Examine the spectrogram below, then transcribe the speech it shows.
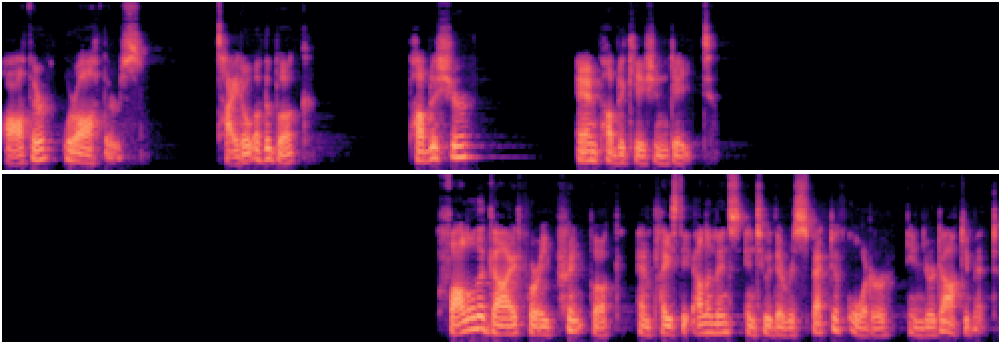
Author or authors, title of the book, publisher, and publication date. Follow the guide for a print book and place the elements into their respective order in your document.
